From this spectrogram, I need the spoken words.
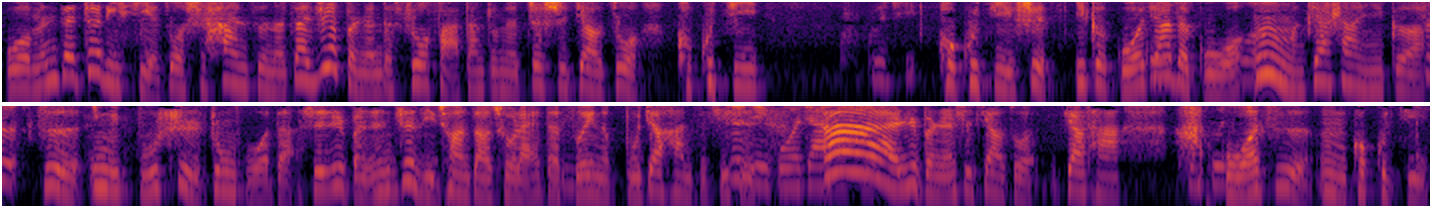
我们在这里写作是汉字呢，在日本人的说法当中呢，这是叫做“ o 国 j i 国 o k o j i 是一个国家的“国”，嗯，加上一个“字”，字，因为不是中国的，是日本人自己创造出来的，所以呢，不叫汉字。其实自己国家。啊，日本人是叫做叫它“国字”，嗯，“ o u j i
